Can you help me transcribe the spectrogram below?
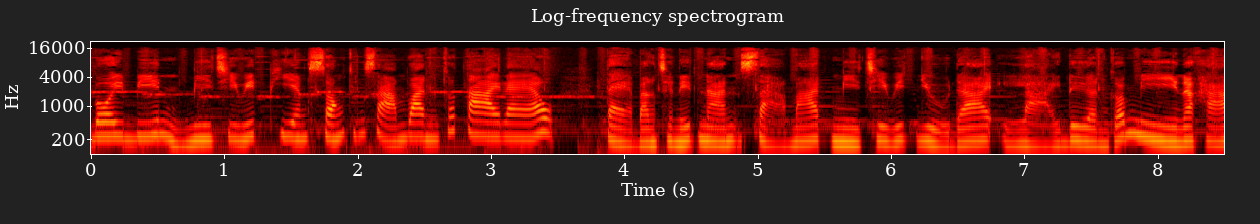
โบยบินมีชีวิตเพียง 2-3 วันก็ตายแล้ว แต่บางชนิดนั้นสามารถมีชีวิตอยู่ได้หลายเดือนก็มีนะคะ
